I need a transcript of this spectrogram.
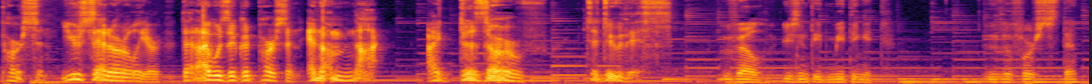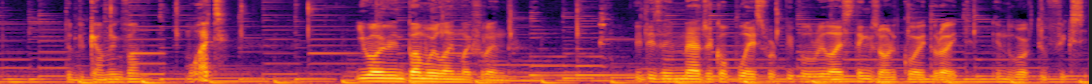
person. You said earlier that I was a good person, and I'm not. I deserve to do this. Well, isn't admitting it the first step to becoming one? What? You are in Bummerland, my friend. It is a magical place where people realize things aren't quite right and work to fix it.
